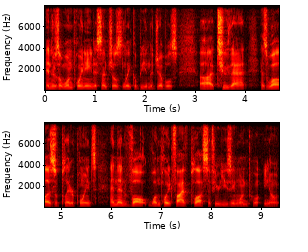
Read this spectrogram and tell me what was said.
and there's a 1.8 Essentials link will be in the gibbles uh, to that, as well as player points, and then Vault 1.5 plus if you're using one, you know,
